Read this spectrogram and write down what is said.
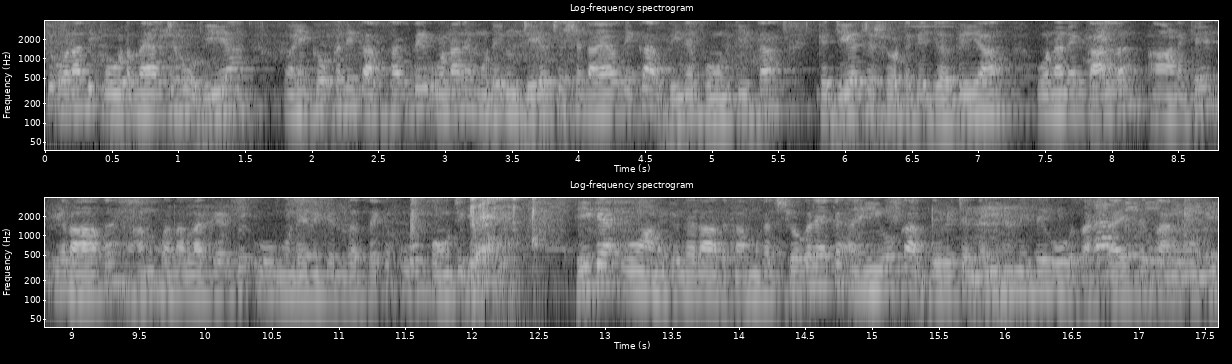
ਕਿ ਉਹਨਾਂ ਦੀ ਕੋਰਟ ਮੈਰਿਜ ਹੋ ਗਈ ਆ ਅਸੀਂ ਕੁੱਖ ਨਹੀਂ ਕਰ ਸਕਦੇ। ਉਹਨਾਂ ਨੇ ਮੁੰਡੇ ਨੂੰ ਜੇਲ੍ਹ 'ਚ ਛਡਾਇਆ ਉਹਦੀ ਘਰ ਦੀ ਨੇ ਫੋਨ ਕੀਤਾ ਕਿ ਜੇਲ੍ਹ 'ਚ ਛੁੱਟ ਕੇ ਜਲਦੀ ਆ। ਉਹਨਾਂ ਨੇ ਕੱਲ ਆਣ ਕੇ ਇਹ ਰਾਤ ਸਾਨੂੰ ਪਤਾ ਲੱਗ ਗਿਆ ਕਿ ਉਹ ਮੁੰਡੇ ਨੇ ਕਿਹਨੂੰ ਦੱਸਿਆ ਕਿ ਉਹ ਪਹੁੰਚ ਗਿਆ ਜੀ ਠੀਕ ਹੈ ਉਹ ਆਣ ਕੇ ਉਹਨੇ ਰਾਤ ਕੰਮ ਕਰ ਸ਼ੁਕਰ ਹੈ ਕਿ ਅਸੀਂ ਉਹ ਘਰ ਦੇ ਵਿੱਚ ਨਹੀਂ ਹਾਂ ਨਹੀਂ ਤੇ ਹੋ ਸਕਦਾ ਹੈ ਕਿ ਸਾਨੂੰ ਵੀ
